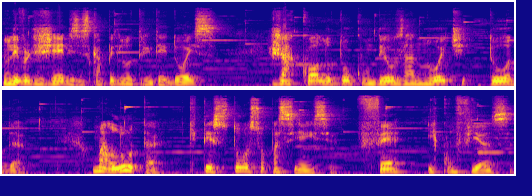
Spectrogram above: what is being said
No livro de Gênesis, capítulo 32, Jacó lutou com Deus a noite toda. Uma luta que testou a sua paciência, fé e confiança.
